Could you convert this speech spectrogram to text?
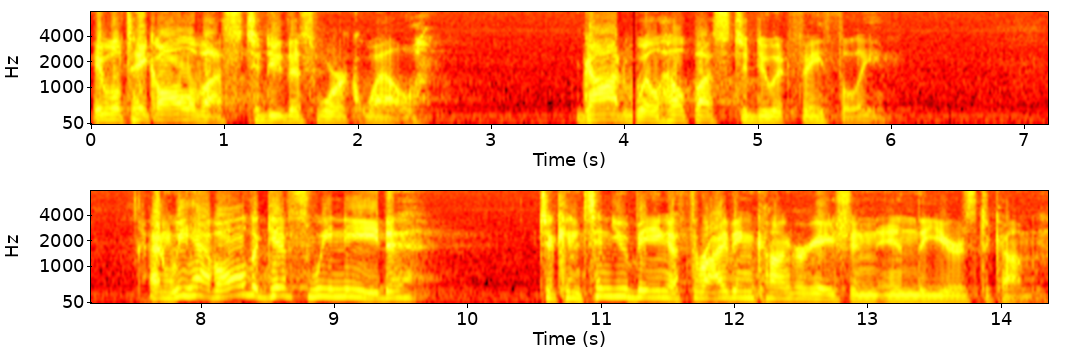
It will take all of us to do this work well. God will help us to do it faithfully. And we have all the gifts we need to continue being a thriving congregation in the years to come.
